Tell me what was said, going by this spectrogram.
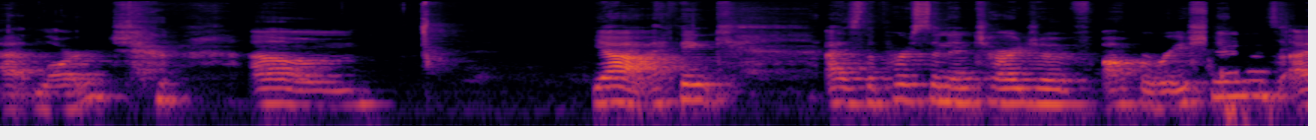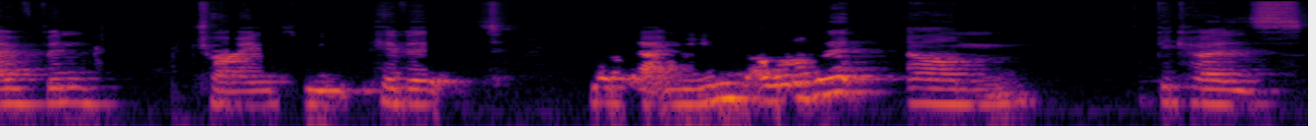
at large. um, yeah, I think as the person in charge of operations, I've been trying to pivot what that means a little bit um, because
